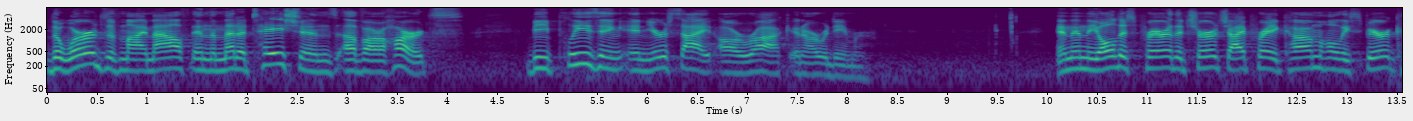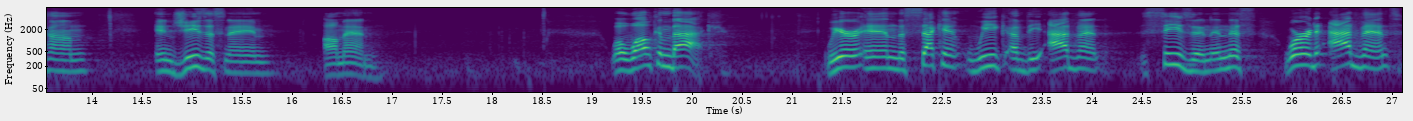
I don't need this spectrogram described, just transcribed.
the words of my mouth and the meditations of our hearts be pleasing in your sight, our rock and our Redeemer. And then the oldest prayer of the church, I pray, Come, Holy Spirit, come. In Jesus' name, Amen. Well, welcome back. We are in the second week of the Advent season, and this word Advent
